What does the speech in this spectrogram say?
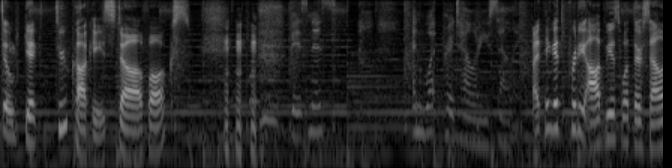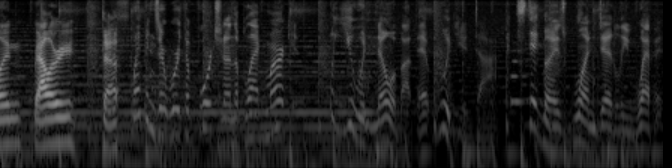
Don't get too cocky, Star Fox. Business? And what, pray tell, are you selling? I think it's pretty obvious what they're selling, Valarie. Death. Weapons are worth a fortune on the black market. But you wouldn't know about that, would you, Doc? Stigma is one deadly weapon,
